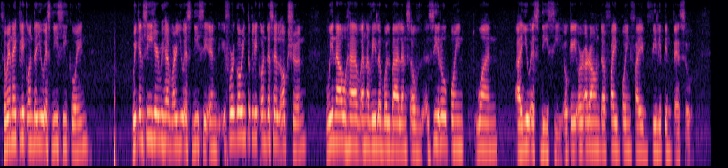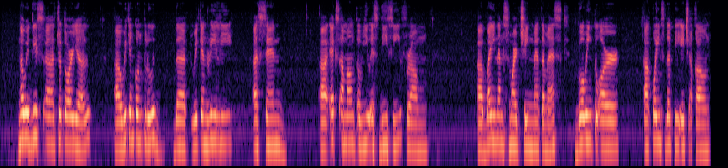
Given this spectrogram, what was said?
So when I click on the USDC coin, we can see here we have our USDC and if we're going to click on the sell option, we now have an available balance of 0.1 uh, USDC, okay, or around the 5.5 Philippine peso. Now with this uh, tutorial, uh, we can conclude that we can really uh, send uh, X amount of USDC from uh, Binance Smart Chain MetaMask going to our uh, coins.ph account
